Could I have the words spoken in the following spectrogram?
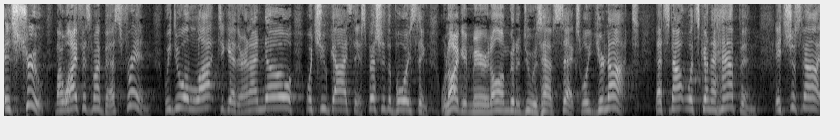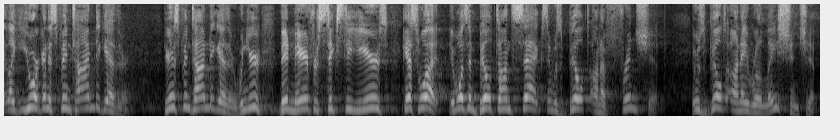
It's true. My wife is my best friend. We do a lot together. And I know what you guys think, especially the boys think. When I get married, all I'm going to do is have sex. Well, you're not. That's not what's going to happen. It's just not. Like, you are going to spend time together. You're going to spend time together. When you've been married for 60 years, guess what? It wasn't built on sex, it was built on a friendship. It was built on a relationship.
